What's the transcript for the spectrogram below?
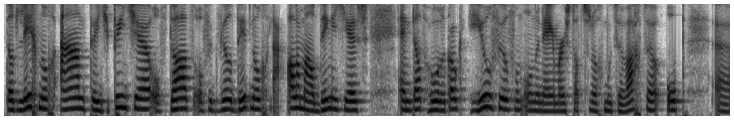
dat ligt nog aan, puntje, puntje, of dat, of ik wil dit nog. Nou, allemaal dingetjes. En dat hoor ik ook heel veel van ondernemers, dat ze nog moeten wachten op uh,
